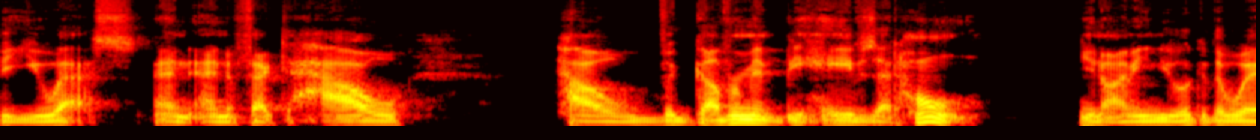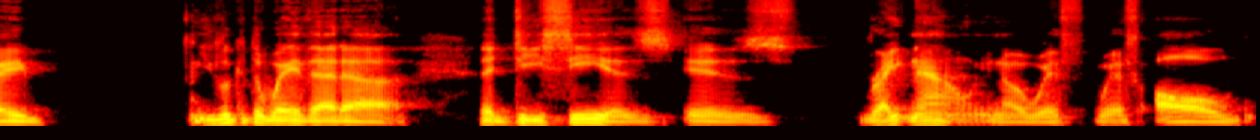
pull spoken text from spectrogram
the U.S. and and affect how how the government behaves at home. You know, I mean, you look at the way you look at the way that uh, that DC is is right now. You know, with with all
